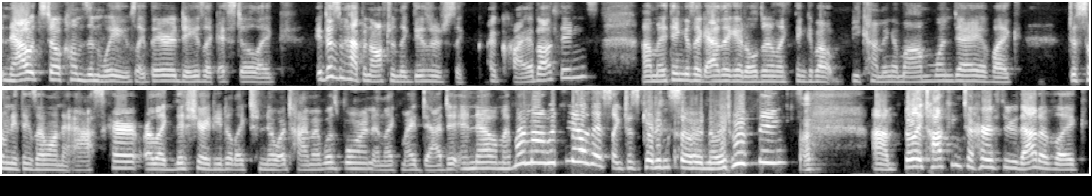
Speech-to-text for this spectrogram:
now it still comes in waves. Like, there are days, like, I still, like, it doesn't happen often. Like, days are just like, I cry about things. Um, I think is like, as I get older and, like, think about becoming a mom one day, of like, just so many things I want to ask her. Or like this year, I needed like to know what time I was born, and like my dad didn't know. I'm like, my mom would know this. Like just getting so annoyed with things. Um, but like talking to her through that of like,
